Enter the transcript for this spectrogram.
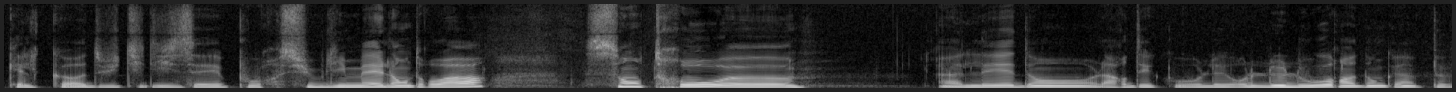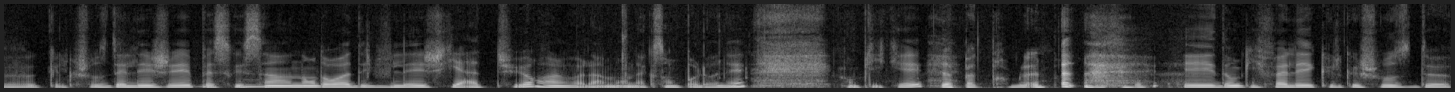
quel code utiliser pour sublimer l'endroit sans trop euh, aller dans l'art déco, le, lourd, hein, donc un peu quelque chose de léger, parce que c'est un endroit de villégiature, hein, voilà mon accent polonais, compliqué. Il n'y a pas de problème. Et donc il fallait quelque chose de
